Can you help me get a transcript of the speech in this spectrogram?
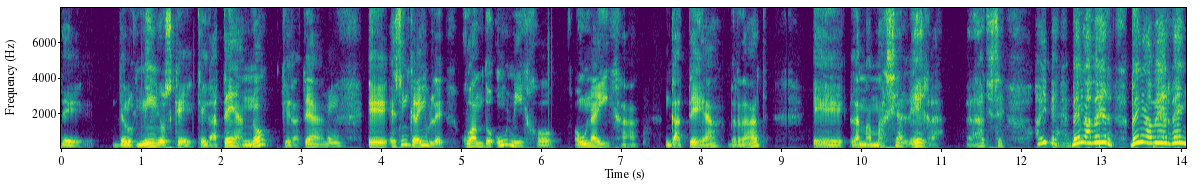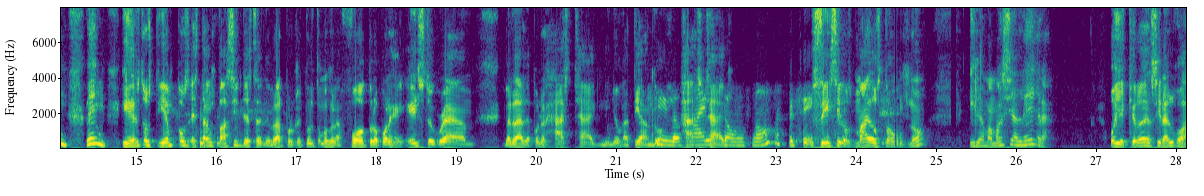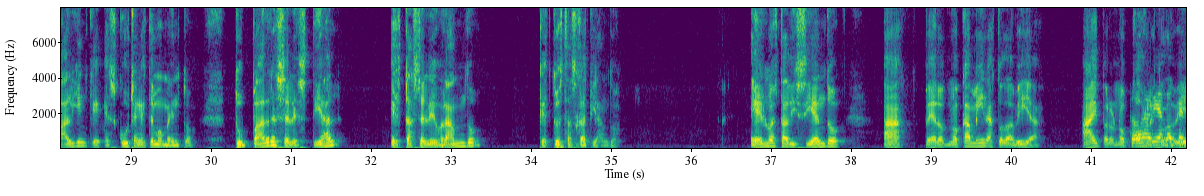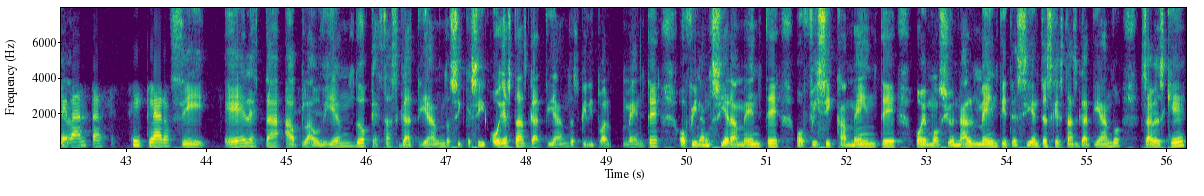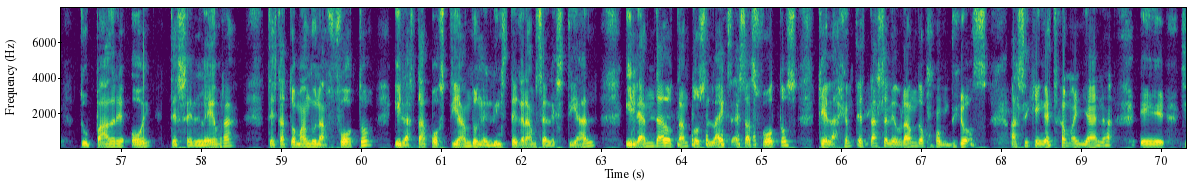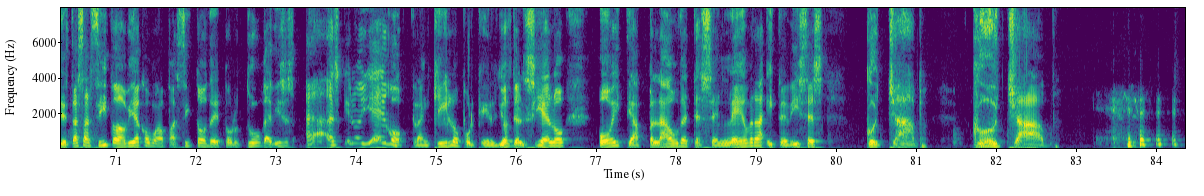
de, los niños que, que, gatean, ¿no? Que gatean. Eh, es increíble cuando un hijo o una hija gatea, ¿verdad? Eh, la mamá se alegra, ¿verdad? Dice, Ay, ven, a ver, ven a ver, ven, ven. Y en estos tiempos es tan fácil de celebrar porque tú le tomas una foto, lo pones en Instagram, ¿verdad? Le pones hashtag niño gateando. Sí, los milestones, ¿no? Sí. sí, sí, los milestones, ¿no? Y la mamá se alegra. Oye, quiero decir algo a alguien que escucha en este momento. Tu Padre Celestial está celebrando que tú estás gateando. Él no está diciendo, ah, pero no caminas todavía. Ay, pero no todavía no te levantas. Sí, claro. Sí, Él está aplaudiendo que estás gateando. Así que si hoy estás gateando espiritualmente o financieramente o físicamente o emocionalmente y te sientes que estás gateando, ¿sabes qué? Tu Padre hoy te celebra, te está tomando una foto y la está posteando en el Instagram celestial y le han dado tantos likes a esas fotos que la gente está celebrando con Dios. Así que en esta mañana, eh, si estás así todavía como a pasito de tortuga y dices, ah, es que no llego, tranquilo porque el Dios del cielo hoy te aplaude, te celebra y te dices, good job, good job.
